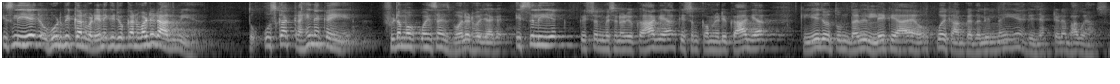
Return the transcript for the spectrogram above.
इसलिए जो वुड भी कन्वर्ट यानी कि जो कन्वर्टेड आदमी है तो उसका कहीं ना कहीं फ्रीडम ऑफ़ साइंस वॉयलेट हो जाएगा। इसलिए क्रिश्चियन मिशनरी कहा गया क्रिश्चियन कम्युनिटी को कहा गया कि ये जो तुम दलील लेके आए हो, कोई काम का दलील नहीं है रिजेक्टेड है, भागो यहाँ से।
